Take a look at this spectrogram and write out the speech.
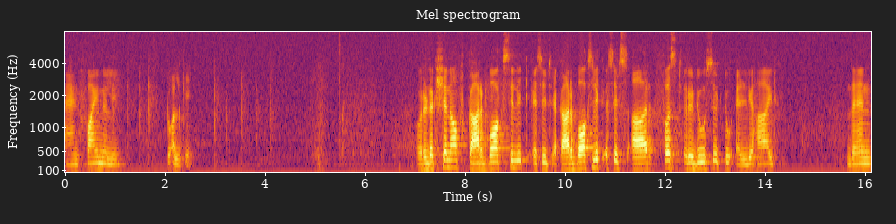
and finally to alkane. Reduction of carboxylic acids. Carboxylic acids are first reduced to aldehyde then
